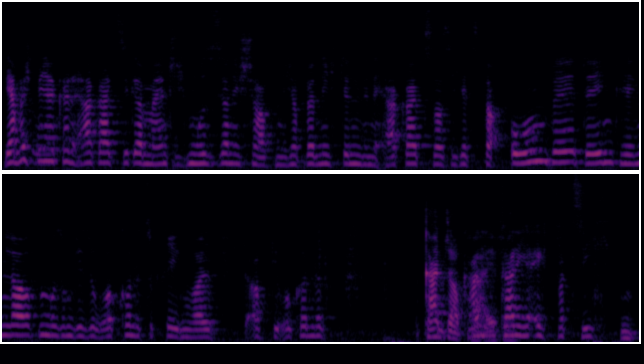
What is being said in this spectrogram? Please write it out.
Ja, aber ich bin ja kein ehrgeiziger Mensch, ich muss es ja nicht schaffen. Ich habe ja nicht den, den Ehrgeiz, dass ich jetzt da unbedingt hinlaufen muss, um diese Urkunde zu kriegen, weil auf die Urkunde pff, kann, greifen. kann ich echt verzichten.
